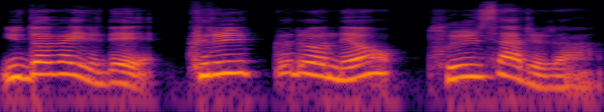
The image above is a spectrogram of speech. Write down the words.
유다가 이르되 그를 끌어내어 불사르라.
